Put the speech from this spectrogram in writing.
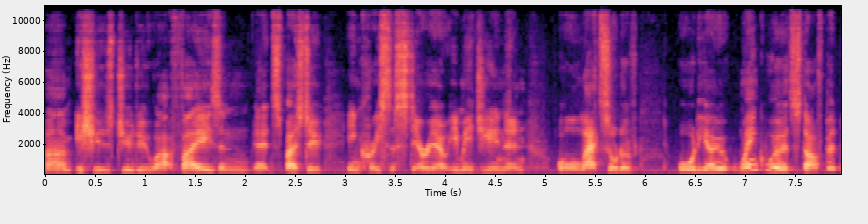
um, issues due to uh, phase, and it's supposed to increase the stereo imaging and all that sort of audio wank word stuff. But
